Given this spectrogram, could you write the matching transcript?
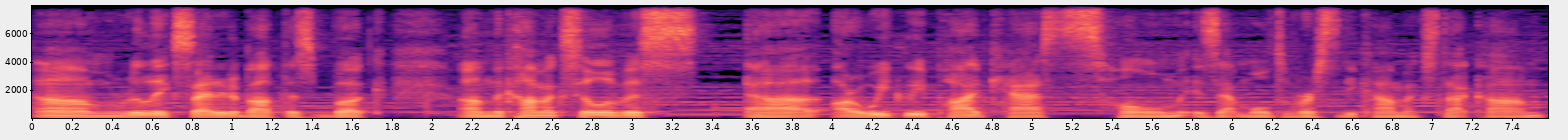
Um, really excited about this book. Um, the Comic Syllabus, uh, our weekly podcast's home is at multiversitycomics.com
